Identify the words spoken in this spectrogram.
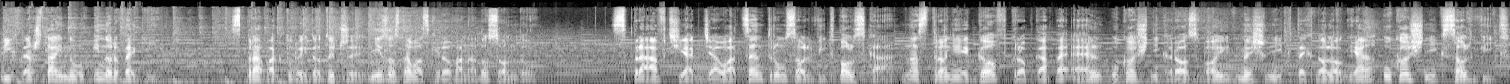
Liechtensteinu i Norwegii. Sprawa, której dotyczy, nie została skierowana do sądu. Sprawdź, jak działa Centrum Solvit Polska na stronie gov.pl ukośnik rozwój, myślnik technologia, ukośnik Solvit.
